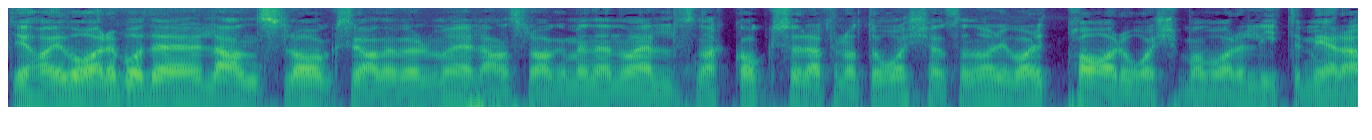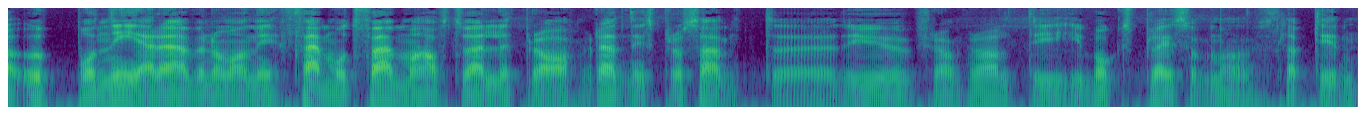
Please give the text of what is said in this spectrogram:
Det har ju varit både landslag, så jag är väl med i landslaget, men NHL-snack också där för något år sedan. Sen har det varit ett par år som har varit lite mera upp och ner även om man i 5 mot 5 har haft väldigt bra räddningsprocent. Eh, det är ju framförallt i, i boxplay som man släppt in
